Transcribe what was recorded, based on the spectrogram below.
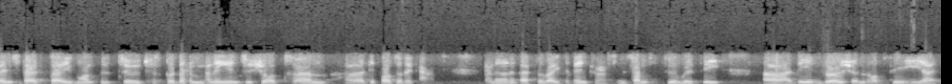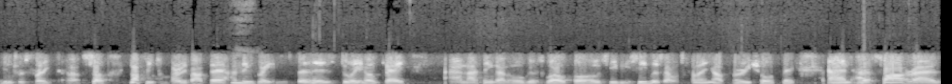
Instead, they wanted to just put their money into short-term uh, deposit accounts and earn a better rate of interest. It's something to do with the uh, the inversion of the uh, interest rate curve. So nothing to worry about there. Mm. I think hmm. Great Eastern is doing okay. And I think that augurs well for OCBC results coming up very shortly. And as far as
